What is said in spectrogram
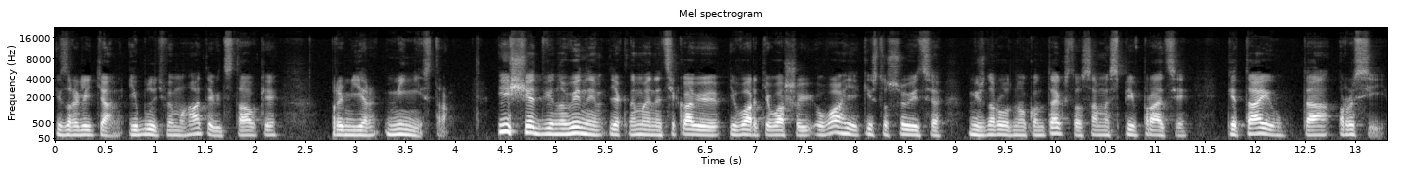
ізраїльтян і будуть вимагати відставки прем'єр-міністра. І ще дві новини, як на мене, цікаві і варті вашої уваги, які стосуються міжнародного контексту, а саме співпраці Китаю та Росії.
